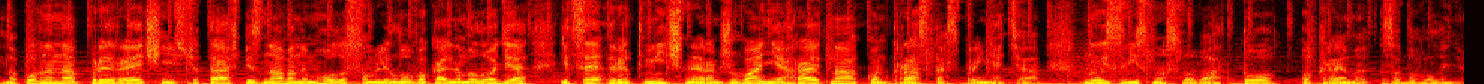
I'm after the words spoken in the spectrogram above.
наповнена приречністю та впізнаваним голосом Лілу вокальна мелодія, і це ритмічне аранжування грають на контрастах сприйняття. Ну і звісно, слова то окреме задоволення.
